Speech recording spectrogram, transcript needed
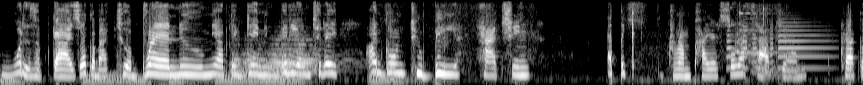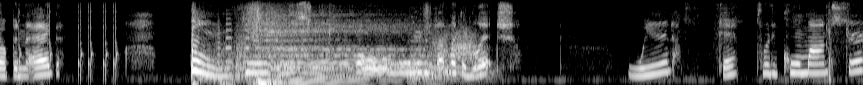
What is up guys? Welcome back to a brand new MeowThra Gaming video and today I'm going to be hatching Epic Grumpyre. So let's hatch him. Crack open the egg. Boom! Here is Oh is that like a glitch? Weird. Okay, pretty cool monster.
